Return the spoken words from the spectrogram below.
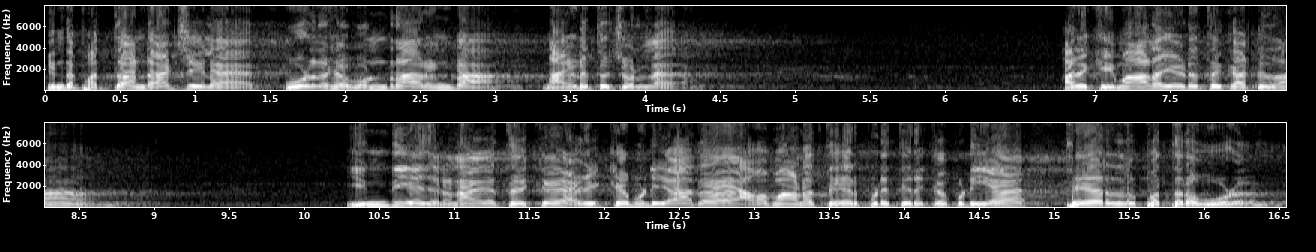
இந்த பத்தாண்டு ஆட்சியில் ஊழல்கள் ஒன்றா ரெண்டா நான் எடுத்து சொல்ல. அதுக்கு இமாலய எடுத்துக்காட்டு தான் இந்திய ஜனநாயகத்துக்கு அழிக்க முடியாத அவமானத்தை ஏற்படுத்தி இருக்கக்கூடிய தேர்தல் பத்திர ஊழல்.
